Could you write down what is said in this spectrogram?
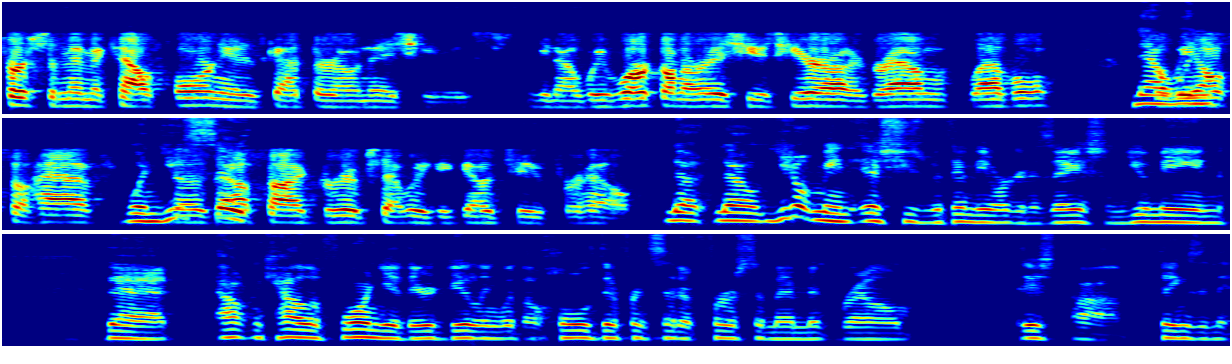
First Amendment California has got their own issues. You know, we work on our issues here on a ground level, now but we also have when you those say, outside groups that we could go to for help. No, no, you don't mean issues within the organization. You mean that out in California they're dealing with a whole different set of First Amendment realm uh, things in the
